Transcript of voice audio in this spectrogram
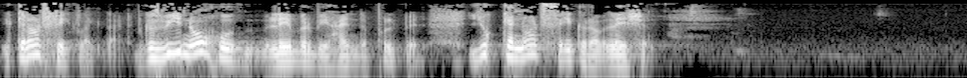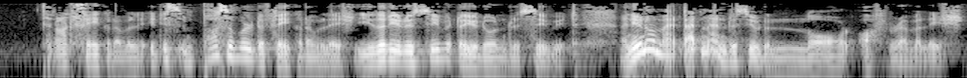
You cannot fake like that. Because we know who labor behind the pulpit. You cannot fake revelation. Cannot fake revelation. It is impossible to fake revelation. Either you receive it or you don't receive it. And you know man, that man received a lot of revelation.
